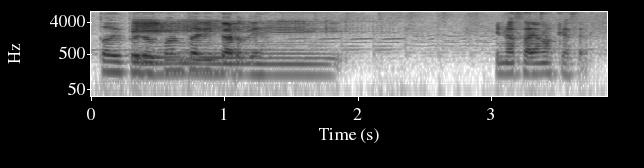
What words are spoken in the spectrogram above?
Estoy, pero y... con taquicardia. Y no sabemos qué hacer.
